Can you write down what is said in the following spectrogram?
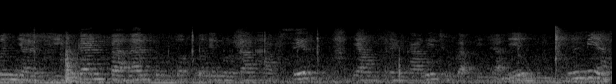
menjadikan bahan untuk menimbulkan tafsir yang sering kali juga tidak ilmiah.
